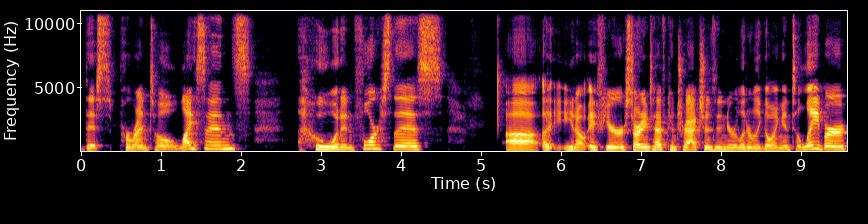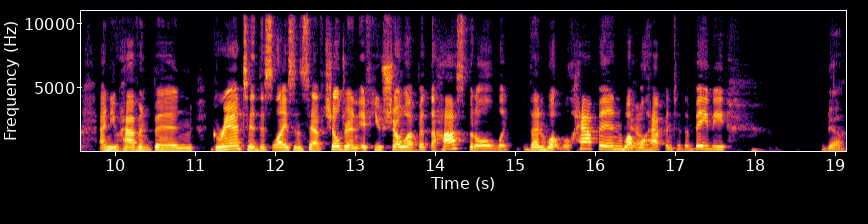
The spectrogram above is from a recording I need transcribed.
this parental license who would enforce this uh, uh, you know, if you're starting to have contractions and you're literally going into labor and you haven't been granted this license to have children, if you show up at the hospital, like then what will happen? What Yeah. will happen to the baby? Yeah,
